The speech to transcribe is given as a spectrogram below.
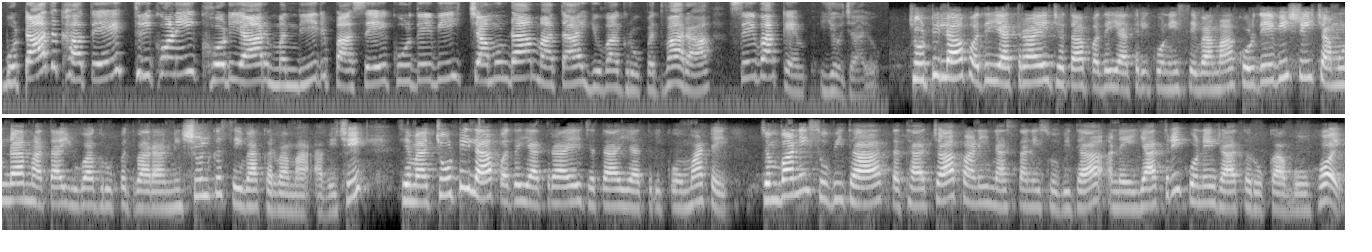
બોટાદ ખાતે ત્રિકોણી ખોડિયાર મંદિર પાસે કુળદેવી ચામુંડા માતા યુવા ગ્રુપ દ્વારા સેવા કેમ્પ યોજાયો. ચોટીલા પદયાત્રાએ જતા પદયાત્રિકોની સેવામાં કુળદેવી શ્રી ચામુંડા માતા યુવા ગ્રુપ દ્વારા નિઃશુલ્ક સેવા કરવામાં આવે છે, જેમાં ચોટીલા પદયાત્રાએ જતા યાત્રિકો માટે જમવાની સુવિધા તથા ચા પાણી નાસ્તાની સુવિધા અને યાત્રિકોને રાત રોકાવવો હોય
